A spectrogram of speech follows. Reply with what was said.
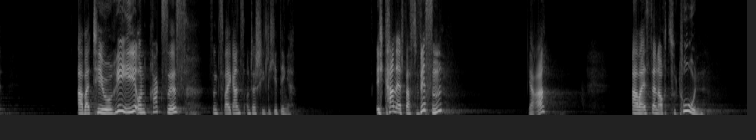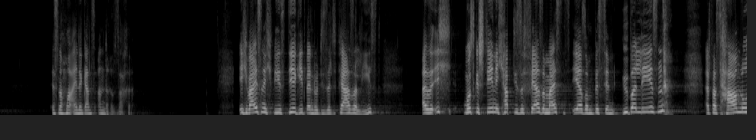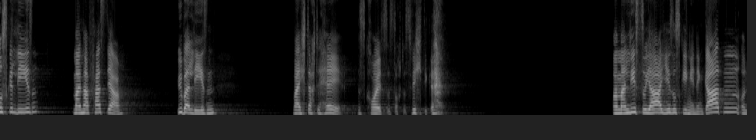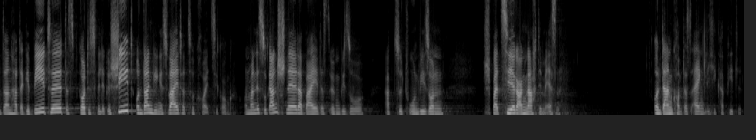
Aber Theorie und Praxis sind zwei ganz unterschiedliche Dinge. Ich kann etwas wissen, ja, aber es dann auch zu tun, ist nochmal eine ganz andere Sache. Ich weiß nicht, wie es dir geht, wenn du diese Verse liest. Also ich muss gestehen, ich habe diese Verse meistens eher so ein bisschen überlesen, etwas harmlos gelesen manchmal fast, ja, überlesen, weil ich dachte, hey, das Kreuz ist doch das Wichtige. Und man liest so, ja, Jesus ging in den Garten und dann hat er gebetet, dass Gottes Wille geschieht und dann ging es weiter zur Kreuzigung. Und man ist so ganz schnell dabei, das irgendwie so abzutun, wie so ein Spaziergang nach dem Essen. Und dann kommt das eigentliche Kapitel.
